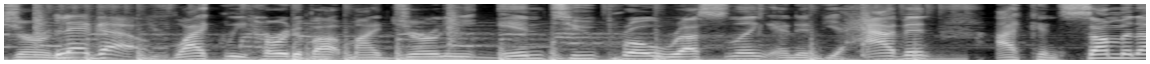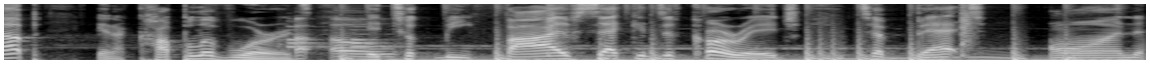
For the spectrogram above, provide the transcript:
journey. Lego. You've likely heard about my journey into pro wrestling, and if you haven't, I can sum it up in a couple of words. Uh-oh. It took me five seconds of courage to bet on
